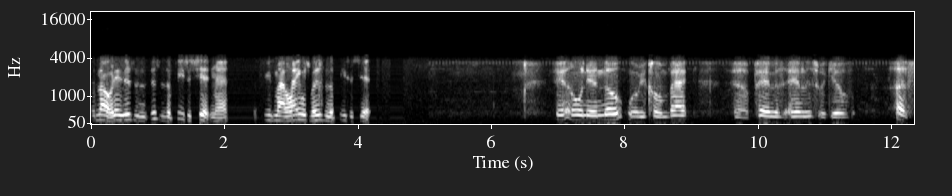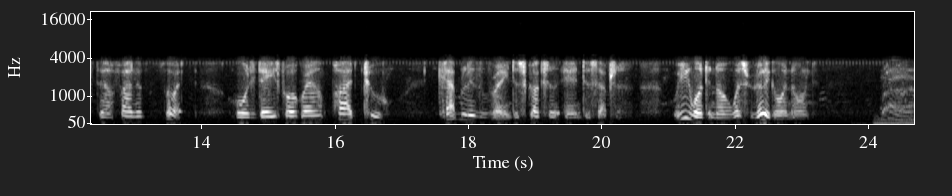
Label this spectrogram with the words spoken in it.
But no, this, this is this is a piece of shit, man. Excuse my language, but this is a piece of shit. And on that note, when we come back, uh, panelists, analysts will give us their final thought on today's program, Part 2 Capitalism, Brain Destruction, and Deception. We want to know what's really going on. Mother,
